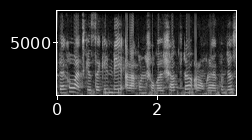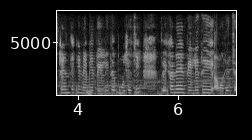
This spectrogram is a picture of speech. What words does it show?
দেখো, আজকে সেকেন্ড ডে আর এখন সকাল সাতটা আর আমরা এখন জাস্ট ট্রেন থেকে নেমে দিল্লিতে পৌঁছেছি। তো এখানে দিল্লিতে আমাদের যে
